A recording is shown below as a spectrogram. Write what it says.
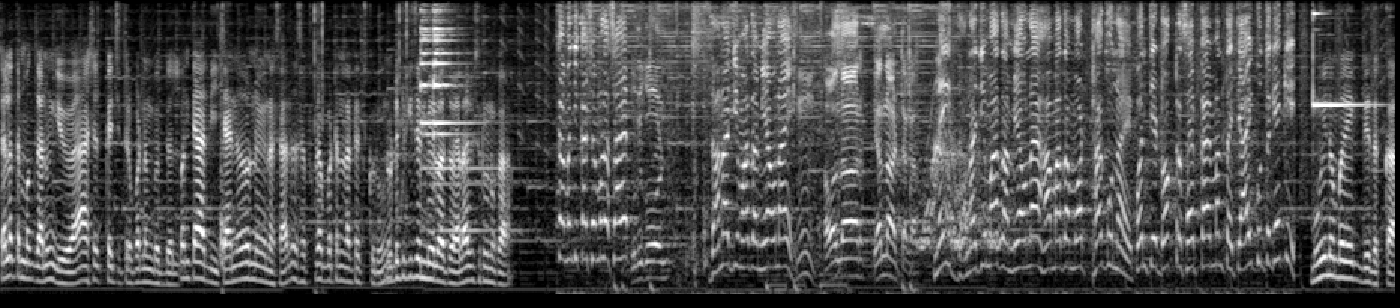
चला तर मग जाणून घेऊया अशाच काही चित्रपटांबद्दल. पण त्याआधी चॅनलवर नवीन असाल तर सबस्क्राईब बटनला टच करून नोटिफिकेशन बेल वाजवायला विसरू नका. म्हणजे कशामुळे साहेब? तुम्ही कोण? धनाजी माझा म्याव नाही. हवालदार यांना आठ टाका नाही धनाजी माझा म्याव नाही हा माझा मोठा गुण आहे. पण ते डॉक्टर साहेब काय म्हणताय ते ऐकून तर घे की. मूवी नंबर एक दे धक्का.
